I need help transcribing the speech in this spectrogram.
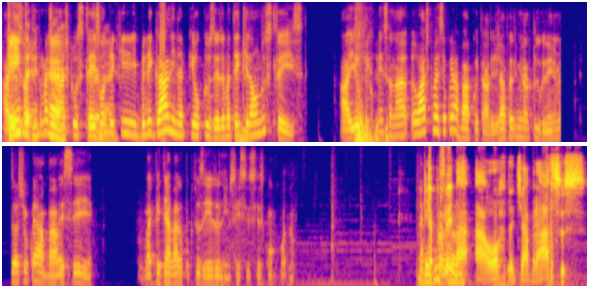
Aí Quem eu só tá- fico imaginando, é, acho que os três vão ter verdade. que brigar ali, né? Porque o Cruzeiro vai ter que tirar um dos três. Aí eu fico pensando, ah, eu acho que vai ser o Cuiabá, coitado. Ele já foi eliminado pelo Grêmio, mas eu acho que o Cuiabá vai ser. Vai perder a vaga pro Cruzeiro ali, não sei se vocês concordam. É Tem que né? aproveitar a horda de abraços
